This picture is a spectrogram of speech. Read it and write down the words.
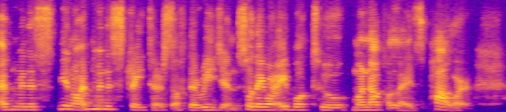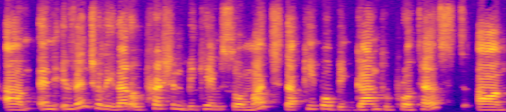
administ- you know, administrators of the region. So they were able to monopolize power. Um, and eventually that oppression became so much that people began to protest. Um,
